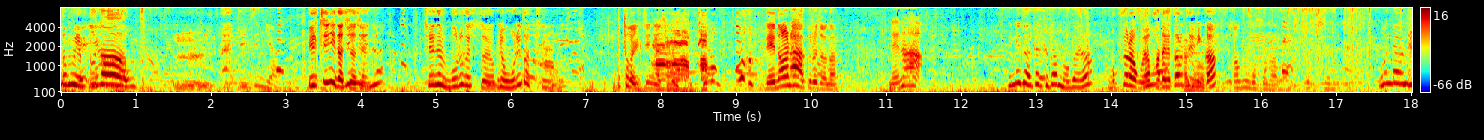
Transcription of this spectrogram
어머. 너무 예쁘다. 일진이야. 일진이다, 진짜 쟤. 얘는? 쟤는 모르겠어요. 그냥 오리 같은. 부터가 일진이야, 지금. 내놔라, 그러잖아. 내놔. 얘네도 아까 그 밥 먹어요? 먹더라고요, 바닥에 떨어뜨리니까. 다 먹었어 나는. 그치. 온다 온다.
